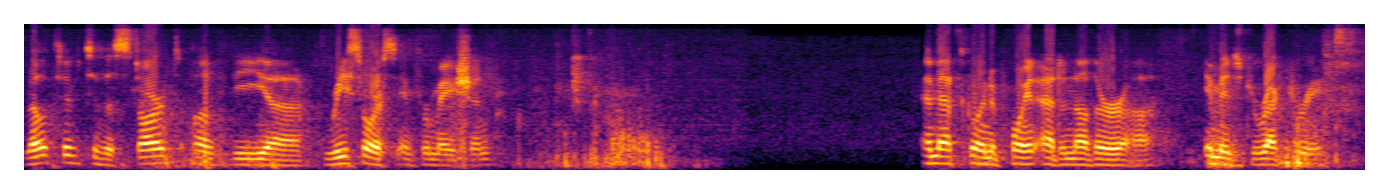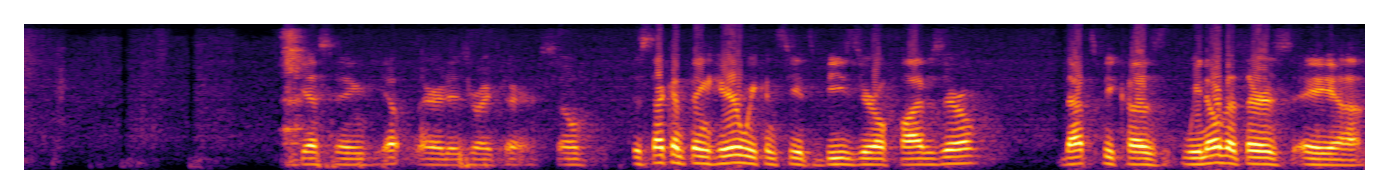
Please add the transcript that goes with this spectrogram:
relative to the start of the uh, resource information. And that's going to point at another uh, image directory. I'm guessing, yep, there it is right there. So the second thing here, we can see it's B050. That's because we know that there's a uh,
